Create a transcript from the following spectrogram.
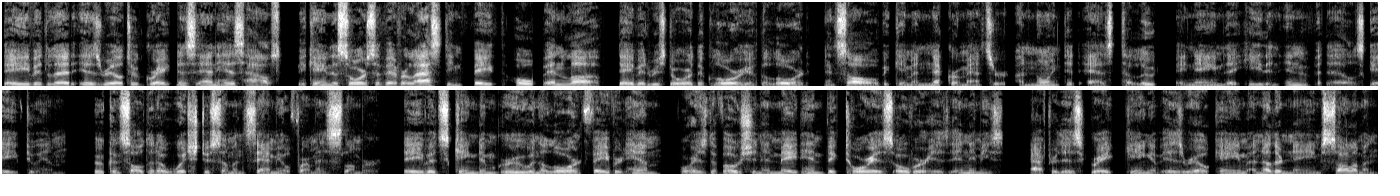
David led Israel to greatness, and his house became the source of everlasting faith, hope, and love. David restored the glory of the Lord, and Saul became a necromancer, anointed as Talut, a name the heathen infidels gave to him, who consulted a witch to summon Samuel from his slumber. David's kingdom grew, and the Lord favored him for his devotion and made him victorious over his enemies. After this great king of Israel came another named Solomon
